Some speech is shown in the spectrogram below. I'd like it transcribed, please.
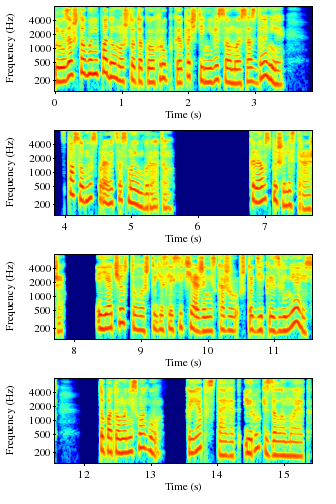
Ни за что бы не подумал, что такое хрупкое, почти невесомое создание способно справиться с моим братом. К нам спешили стражи. И я чувствовала, что если сейчас же не скажу, что дико извиняюсь, то потом и не смогу. Кляп ставят и руки заломают.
